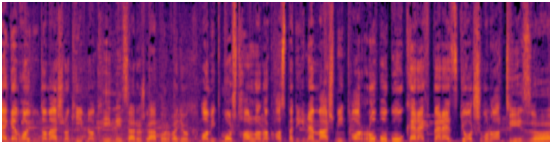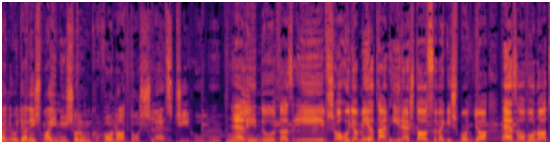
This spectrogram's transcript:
Engem Hajdú Tamásnak hívnak. Én Mészáros Gábor vagyok. Amit most hallanak, az pedig nem más, mint a robogó kerekperec gyorsvonat. Bizony, ugyanis mai műsorunk vonatos lesz, csihuhu. Elindult az év, s ahogy a méltán híres dalszöveg is mondja, ez a vonat,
